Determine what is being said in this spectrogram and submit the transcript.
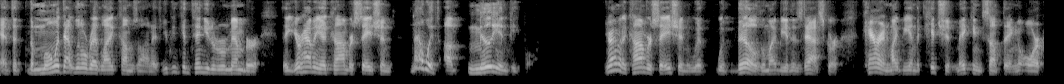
at the, the moment that little red light comes on, if you can continue to remember that you're having a conversation not with a million people, You're having a conversation with with Bill, who might be at his desk, or Karen might be in the kitchen making something, or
